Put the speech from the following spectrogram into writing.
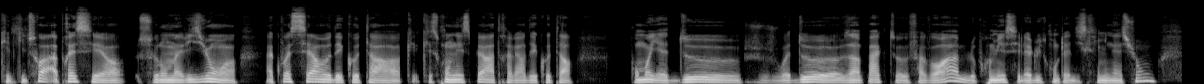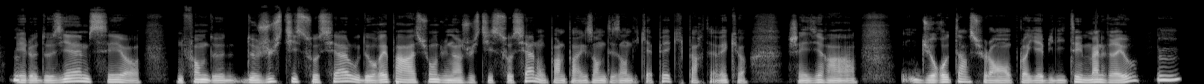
quel qu'il soit. Après, c'est euh, selon ma vision, euh, à quoi servent des quotas Qu- Qu'est-ce qu'on espère à travers des quotas? Pour moi, il y a deux, je vois deux euh, impacts euh, favorables. Le premier, c'est la lutte contre la discrimination, et le deuxième, c'est euh, une forme de, de justice sociale ou de réparation d'une injustice sociale. On parle par exemple des handicapés qui partent avec, j'allais dire, un, du retard sur leur employabilité malgré eux. Mhm.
